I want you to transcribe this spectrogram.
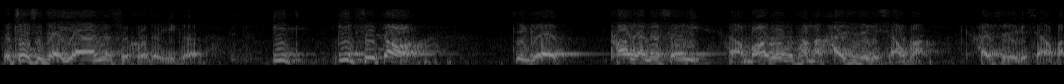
那这是在延安的时候的一个一一直到这个抗战的胜利啊，毛泽东他们还是这个想法，还是这个想法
